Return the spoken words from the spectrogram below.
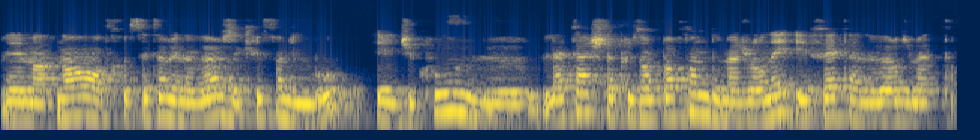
Mais maintenant, entre 7h et 9h, j'écris 5000 mots. Et du coup, le, la tâche la plus importante de ma journée est faite à 9h du matin.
